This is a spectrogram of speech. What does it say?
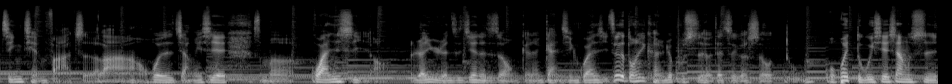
金钱法则啦，或者是讲一些什么关系啊，人与人之间的这种可能感情关系，这个东西可能就不适合在这个时候读。我会读一些像是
